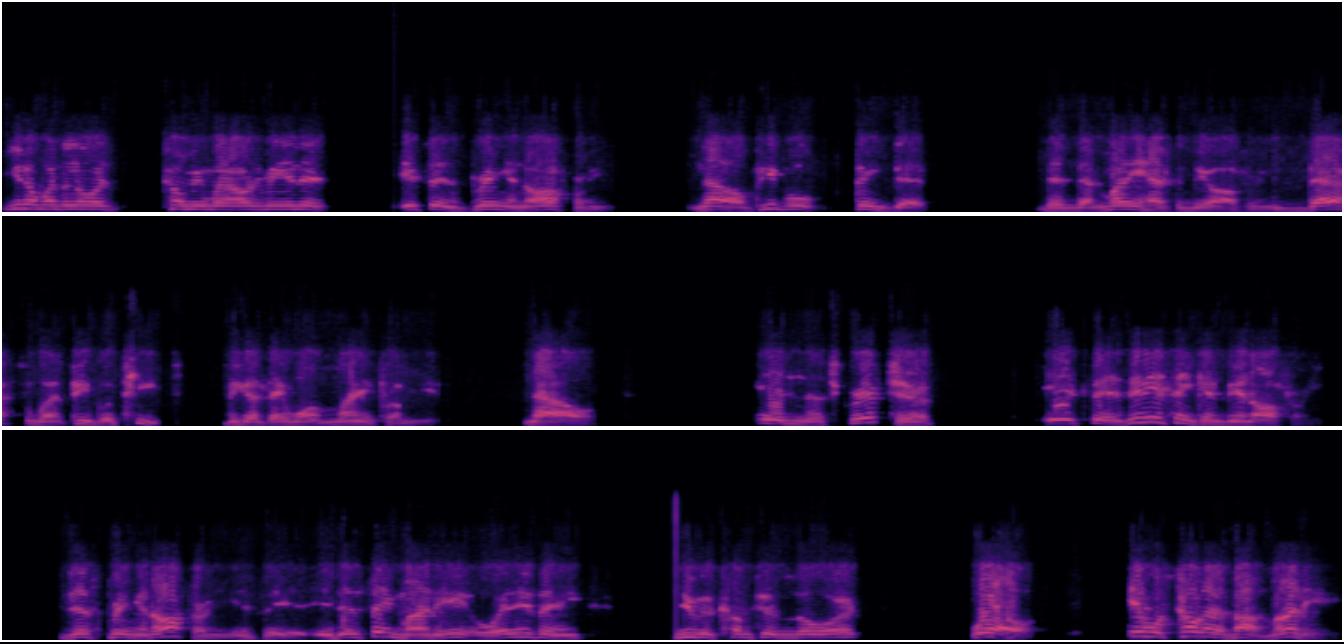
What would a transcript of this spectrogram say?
you know what the Lord told me when I was reading it? It says bring an offering. Now people think that that, that money has to be offering. That's what people teach because they want money from you. Now, in the scripture, it says anything can be an offering. Just bring an offering. It, it didn't say money or anything. You could come to the Lord. Well, it was talking about money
